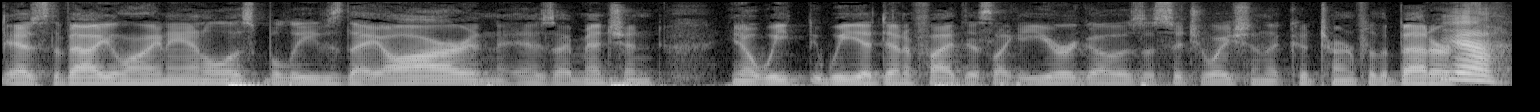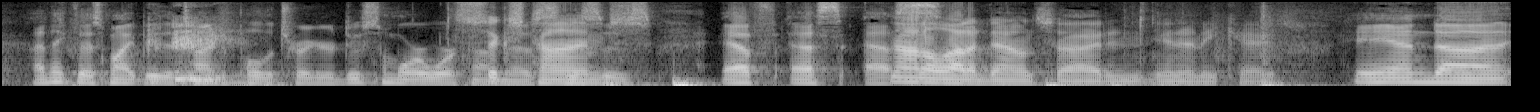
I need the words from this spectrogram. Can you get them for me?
as the value line analyst believes they are, and as I mentioned, you know, we we identified this like a year ago as a situation that could turn for the better. Yeah. I think this might be the time to pull the trigger, do some more work Six on this. times. This is FSS. Not a lot of downside in, in any case. And uh,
